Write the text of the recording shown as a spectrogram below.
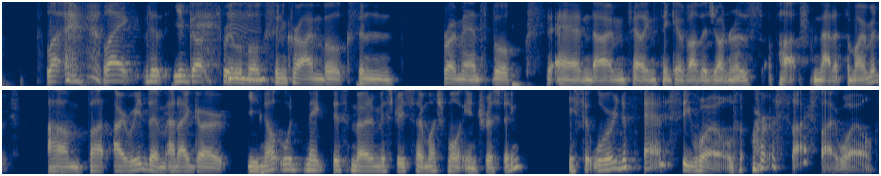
like, like the, you've got thriller mm. books and crime books and romance books, and I'm failing to think of other genres apart from that at the moment. Um, but I read them and I go, you know, it would make this murder mystery so much more interesting if it were in a fantasy world or a sci-fi world.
